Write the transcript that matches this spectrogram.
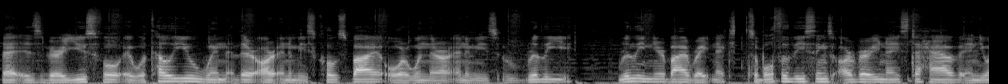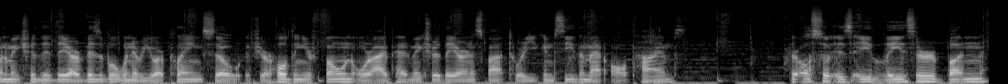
that is very useful. It will tell you when there are enemies close by or when there are enemies really really nearby right next. So both of these things are very nice to have and you want to make sure that they are visible whenever you are playing. So if you're holding your phone or iPad, make sure they are in a spot to where you can see them at all times. There also is a laser button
